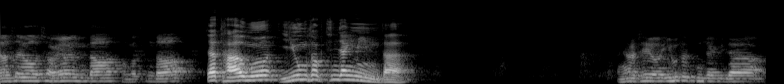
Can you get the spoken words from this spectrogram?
안녕하세요 정현입니다 반갑습니다 자 다음은 이용석 팀장님입니다. 안녕하세요. 이우석 팀장입니다.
